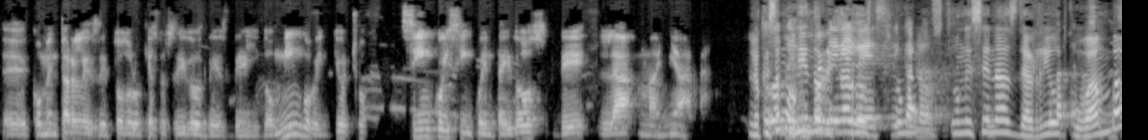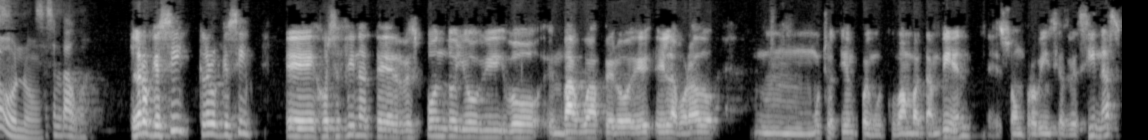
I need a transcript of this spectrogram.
eh, comentarles de todo lo que ha sucedido desde el domingo 28 5 y 52 de la mañana. Lo que estamos viendo, Ricardo, son, escenas del río Cubamba o no? Claro que sí, claro que sí. Eh, Josefina, te respondo, yo vivo en Bagua, pero he, elaborado mm, mucho tiempo en Cubamba también, eh, son provincias vecinas.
